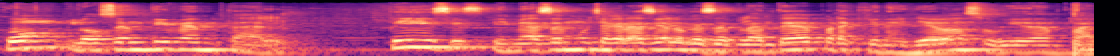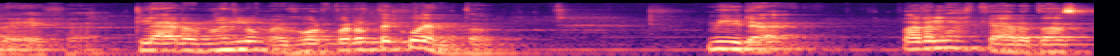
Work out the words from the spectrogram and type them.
con lo sentimental. Pisces, y me hace mucha gracia lo que se plantea para quienes llevan su vida en pareja. Claro, no es lo mejor, pero te cuento. Mira, para las cartas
